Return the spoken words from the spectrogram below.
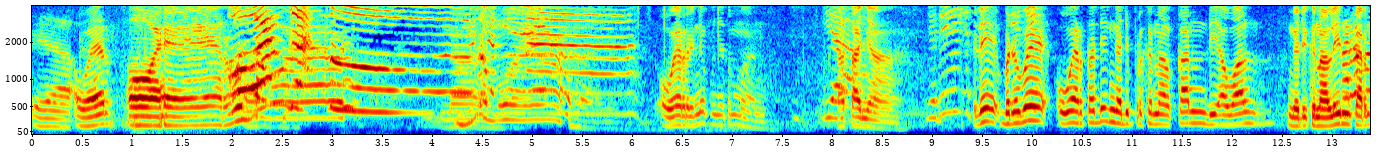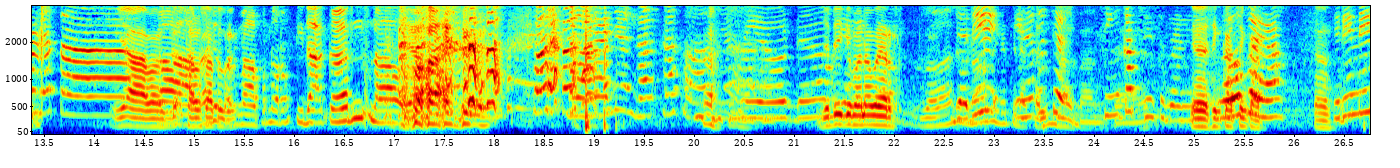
ya, Oer. Oer oh enggak tuh Bisa, Oer. Oer ini punya teman Ya. katanya. Jadi Jadi by the way, Oer tadi nggak diperkenalkan di awal, nggak dikenalin karena karena baru datang. ya Nah, salah satu. pernah pun orang tidak kenal Waduh. Suaranya enggak khas soalnya. Ya udah. Jadi gimana Wer? Jadi ini tuh ce- singkat sih sebenarnya. Ya, singkat, singkat. ya. Ya. Jadi ini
